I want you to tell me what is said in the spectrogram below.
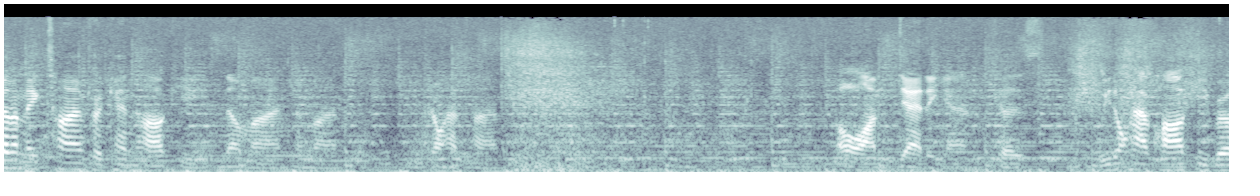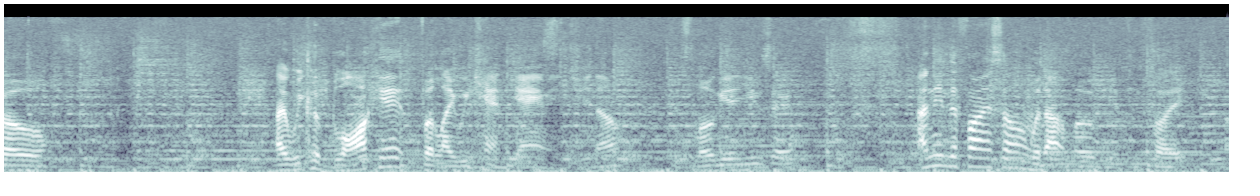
We gotta make time for Ken Haki. No mind, no mind. I don't have time. Oh, I'm dead again, because we don't have Haki, bro. Like, we could block it, but like, we can't damage, you know? It's Logia user. I need to find someone without Logia to fight.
